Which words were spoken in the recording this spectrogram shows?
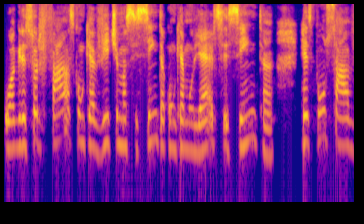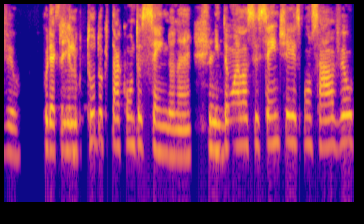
o agressor faz com que a vítima se sinta, com que a mulher se sinta responsável por aquilo, Sim. tudo que está acontecendo, né? Sim. Então ela se sente responsável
